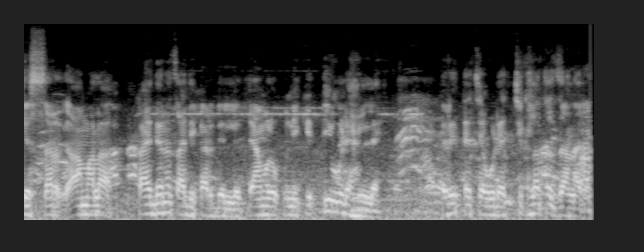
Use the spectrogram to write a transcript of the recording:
हे सर आम्हाला कायद्यानंच अधिकार दिले आहेत. त्यामुळे कुणी किती उड्या हल्ल्या तरी त्याच्या उड्या चिखलातच जाणार आहे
